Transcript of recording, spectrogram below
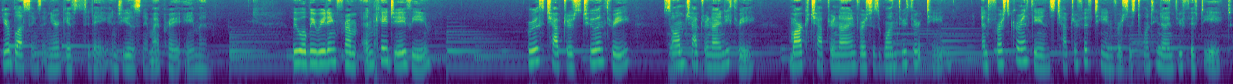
your blessings and your gifts today. In Jesus' name I pray, Amen. We will be reading from NKJV, Ruth chapters 2 and 3, Psalm chapter 93, Mark chapter 9 verses 1 through 13, and 1 Corinthians chapter 15 verses 29 through 58.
